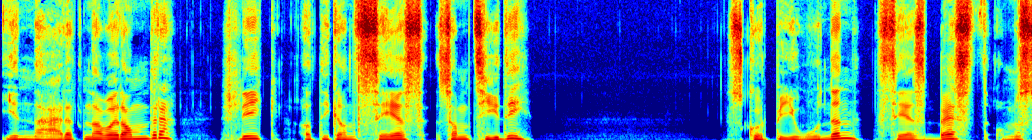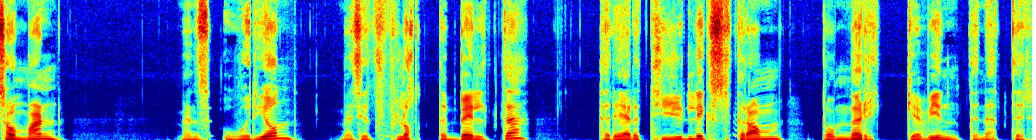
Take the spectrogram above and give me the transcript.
i nærheten av hverandre, slik at de kan ses samtidig. Skorpionen ses best om sommeren, mens Orion med sitt flotte belte trer tydeligst fram på mørke vinternetter.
